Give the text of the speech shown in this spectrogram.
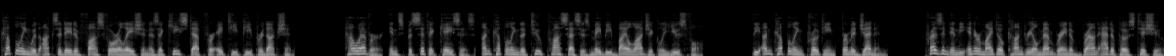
Coupling with oxidative phosphorylation is a key step for ATP production. However, in specific cases, uncoupling the two processes may be biologically useful. The uncoupling protein, thermogenin, present in the inner mitochondrial membrane of brown adipose tissue,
